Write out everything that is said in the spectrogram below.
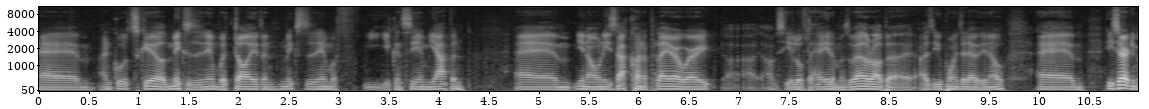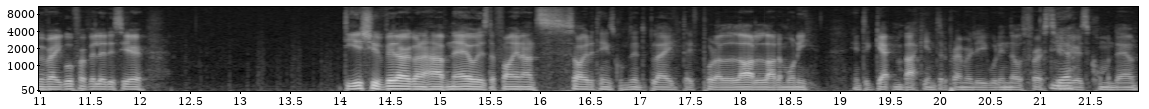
um, and good skill, mixes it in with diving, mixes it in with you can see him yapping. Um, you know, and he's that kind of player where he, obviously you love to hate him as well, Rob, uh, as you pointed out. You know, um, he's certainly been very good for Villa this year. The issue Villa are going to have now is the finance side of things comes into play. They've put a lot, a lot of money into getting back into the Premier League within those first two Yeah. years coming down,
